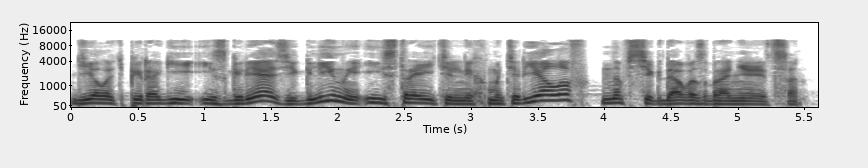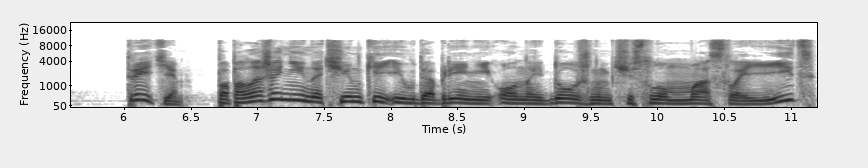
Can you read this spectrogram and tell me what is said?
Делать пироги из грязи, глины и строительных материалов навсегда возбраняется. Третье. По положении начинки и удобрений оной должным числом масла и яиц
